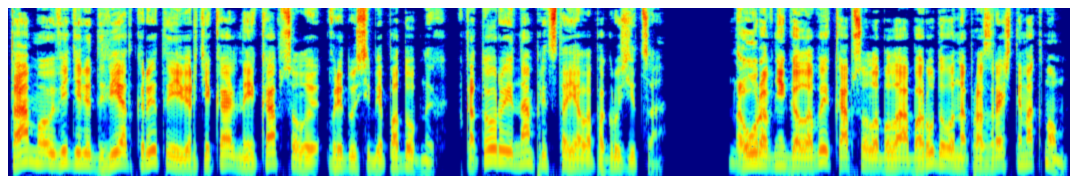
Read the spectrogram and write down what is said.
Там мы увидели две открытые вертикальные капсулы в ряду себе подобных, в которые нам предстояло погрузиться. На уровне головы капсула была оборудована прозрачным окном.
